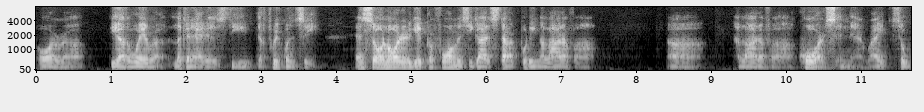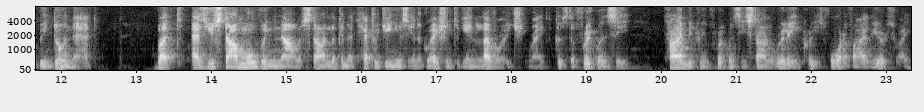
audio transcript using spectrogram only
or uh, the other way of looking at it is the the frequency. And so, in order to get performance, you got to start putting a lot of uh, uh, a lot of uh, cores in there, right? So we've been doing that. But as you start moving now, start looking at heterogeneous integration to gain leverage, right? Because the frequency, time between frequencies start to really increase, four to five years, right?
